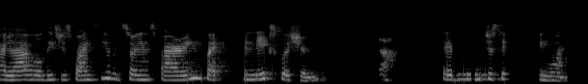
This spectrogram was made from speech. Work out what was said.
I love all these responses. It's so inspiring. But the next question, ah, an interesting one.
